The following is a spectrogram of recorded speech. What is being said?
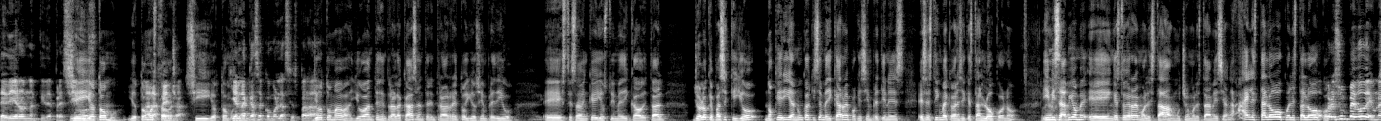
te dieron antidepresivos. Sí, yo tomo, yo tomo a la hasta ahora. fecha. Sí, yo tomo. ¿Y en la casa cómo le hacías para...? Yo tomaba, yo antes de entrar a la casa, antes de entrar a reto, yo siempre digo, este, ¿saben qué? Yo estoy medicado de tal. Yo lo que pasa es que yo no quería, nunca quise medicarme porque siempre tienes ese estigma de que van a decir que estás loco, ¿no? Y mis amigos me- eh, en esta guerra me molestaban, mucho me molestaban, me decían, ah, él está loco, él está No, loco. pero es un pedo de una.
